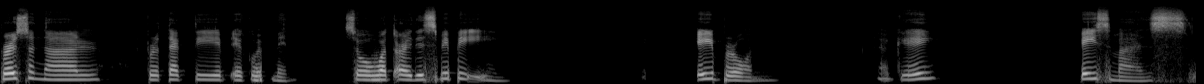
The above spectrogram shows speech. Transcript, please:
personal protective equipment. So, what are these PPE? Apron, okay, mask,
